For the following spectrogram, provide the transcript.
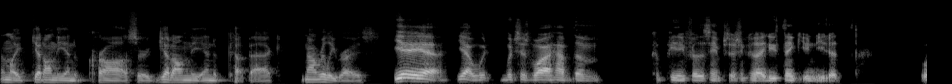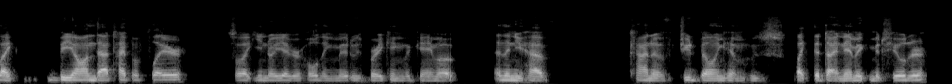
and like get on the end of cross or get on the end of cutback. Not really Rice. yeah, yeah, yeah. Which, is why I have them competing for the same position because I do think you need a like beyond that type of player. So like you know you have your holding mid who's breaking the game up, and then you have kind of Jude Bellingham who's like the dynamic midfielder,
